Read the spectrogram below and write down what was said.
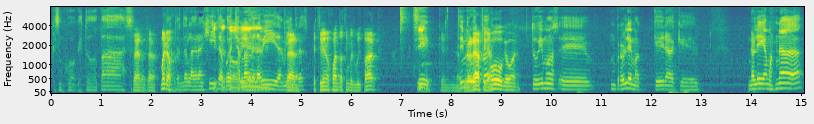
que es un juego que es todo paz, Claro, claro. Bueno, entender la granjita, todo charlar de la vida claro. mientras. Estuvieron jugando Thimbleweed Park, sí. Sí, que gráfica. Oh, qué bueno. tuvimos eh, un problema que era que no leíamos nada.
